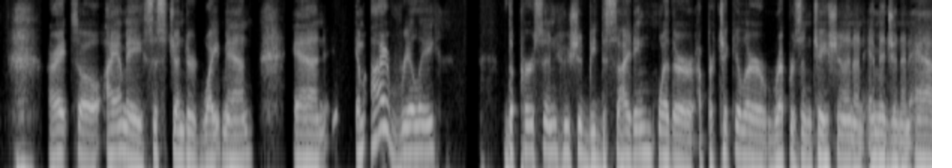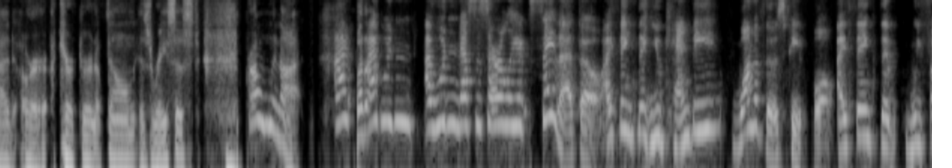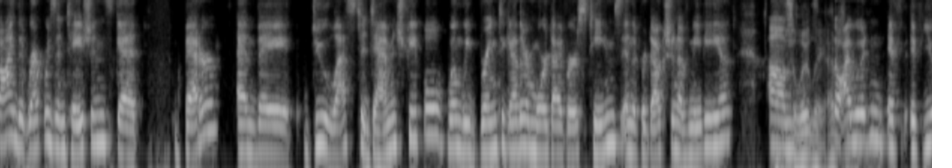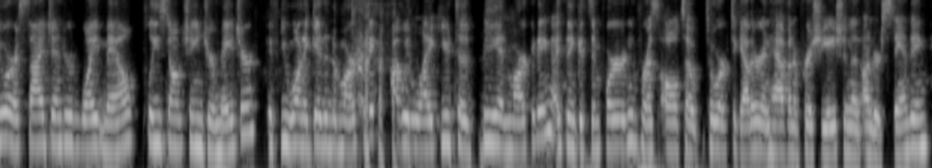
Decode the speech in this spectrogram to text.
all right so i am a cisgendered white man and am i really the person who should be deciding whether a particular representation, an image in an ad, or a character in a film is racist? Probably not. I, But- I wouldn't I wouldn't necessarily say that though. I think that you can be one of those people. I think that we find that representations get better and they do less to damage people when we bring together more diverse teams in the production of media. Um, absolutely, so I wouldn't if if you are a cisgendered white male, please don't change your major. If you want to get into marketing, I would like you to be in marketing. I think it's important for us all to to work together and have an appreciation and understanding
